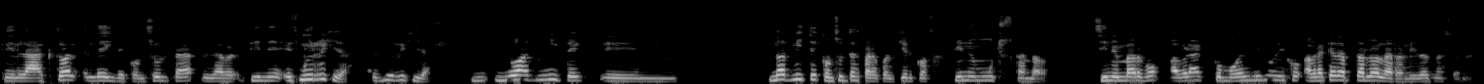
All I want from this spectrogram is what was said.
que la actual ley de consulta la, tiene, es muy rígida, es muy rígida. No admite, em, no admite consultas para cualquier cosa, tiene muchos candados. Sin embargo, habrá, como él mismo dijo, habrá que adaptarlo a la realidad nacional.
